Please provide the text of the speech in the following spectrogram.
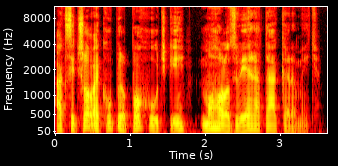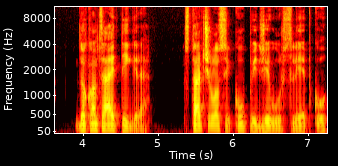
Ak si človek kúpil pochúťky, mohol zvieratá krmiť. Dokonca aj tigre. Stačilo si kúpiť živú sliepku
